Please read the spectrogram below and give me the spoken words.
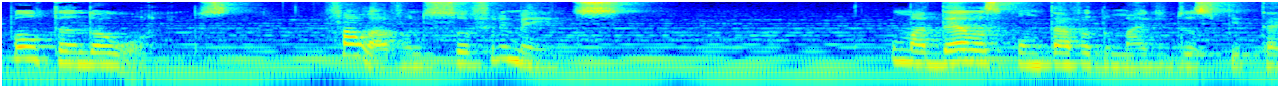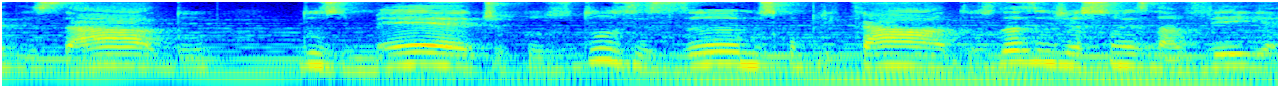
Voltando ao ônibus. Falavam de sofrimentos. Uma delas contava do marido hospitalizado, dos médicos, dos exames complicados, das injeções na veia,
